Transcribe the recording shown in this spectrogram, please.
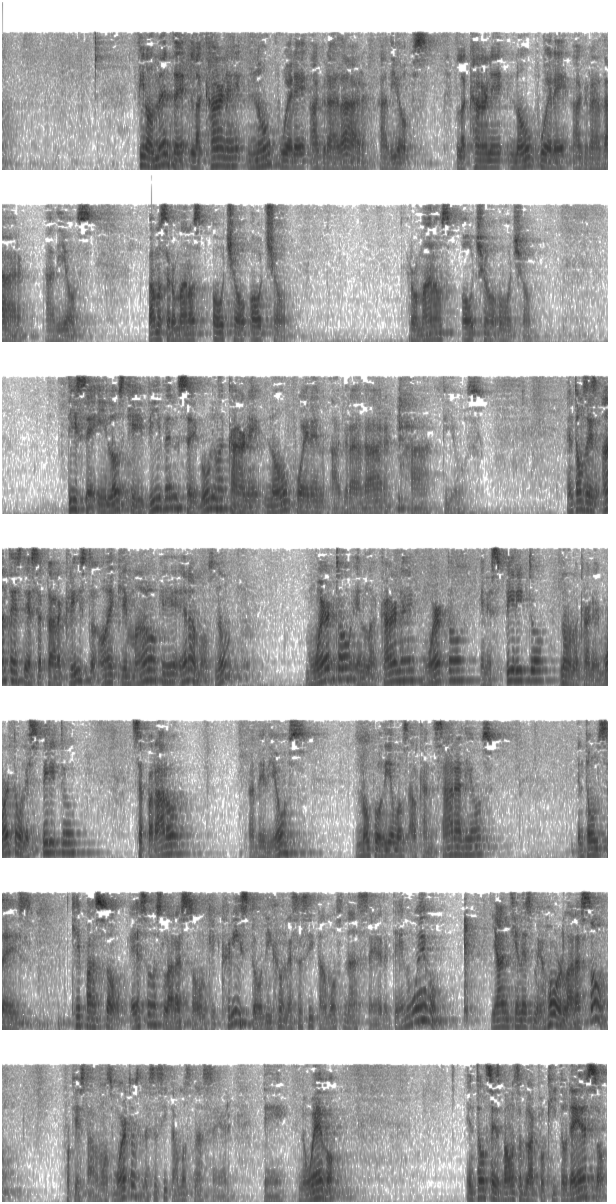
Finalmente, la carne no puede agradar a Dios. La carne no puede agradar a Dios. Vamos a Romanos 8.8. Romanos 8.8. Dice, y los que viven según la carne no pueden agradar a Dios. Entonces, antes de aceptar a Cristo, ay, qué malo que éramos, ¿no? Muerto en la carne, muerto en espíritu, no en la carne, muerto en espíritu, separado de Dios, no podíamos alcanzar a Dios. Entonces, ¿qué pasó? Eso es la razón que Cristo dijo necesitamos nacer de nuevo. Ya entiendes mejor la razón. Porque estábamos muertos, necesitamos nacer de nuevo. Entonces vamos a hablar poquito de eso.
